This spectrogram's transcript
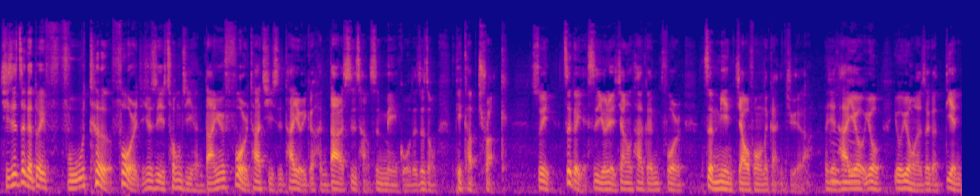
其实这个对福特 Ford 就是冲击很大，因为 Ford 它其实它有一个很大的市场是美国的这种 pickup truck，所以这个也是有点像它跟 Ford 正面交锋的感觉啦。而且它又、嗯、又又用了这个电。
